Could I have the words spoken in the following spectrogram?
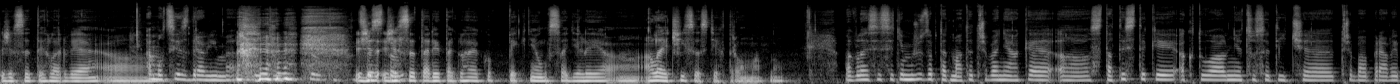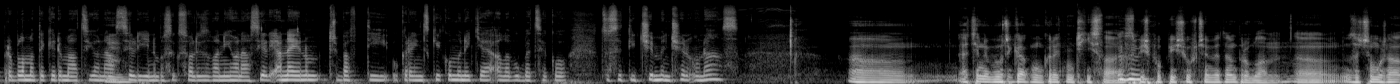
že se tyhle dvě... A moc je zdravíme. že, že se tady takhle jako pěkně usadili a, a léčí se z těch traumat. No. Pavle, jestli se tě můžu zeptat, máte třeba nějaké uh, statistiky aktuálně, co se týče třeba právě problematiky domácího hmm. násilí hmm. nebo sexualizovaného násilí a nejenom třeba v té ukrajinské komunitě, ale vůbec jako co se týče menšin u nás? Uh, já ti nebudu říkat konkrétní čísla, já mm-hmm. spíš popíšu, v čem je ten problém. Uh, začnu možná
